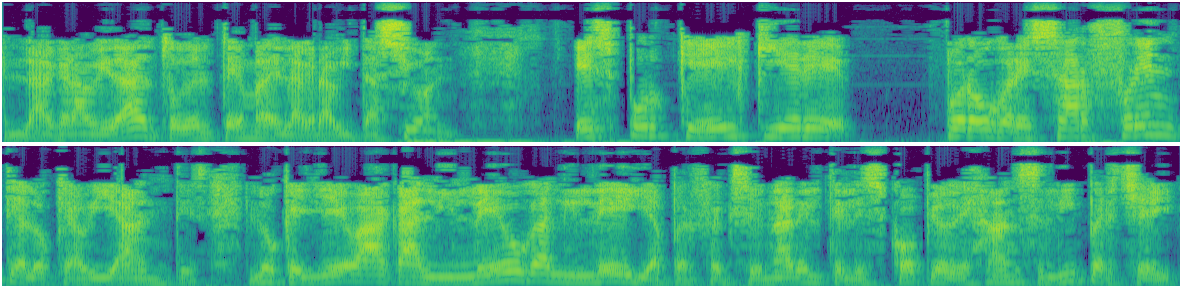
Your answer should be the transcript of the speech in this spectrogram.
la gravedad, todo el tema de la gravitación, es porque él quiere progresar frente a lo que había antes, lo que lleva a Galileo Galilei a perfeccionar el telescopio de Hans Lippershey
